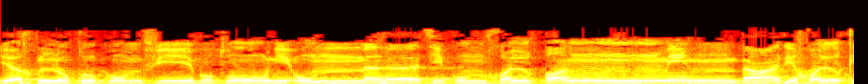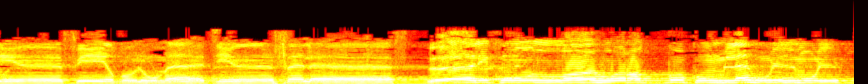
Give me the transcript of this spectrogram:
يخلقكم في بطون أمهاتكم خلقا من بعد خلق في ظلمات ثلاث. ذلكم الله ربكم له الملك.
